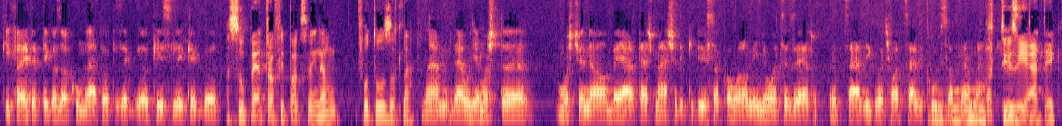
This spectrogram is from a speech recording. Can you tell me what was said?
kifelejtették az akkumulátort ezekből a készülékekből. A Super Trafipax még nem fotózott le? Nem, de ugye most most jönne a bejártás második időszaka, valami 8500-ig vagy 600-ig húzhatnám már. Tűzi játék.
